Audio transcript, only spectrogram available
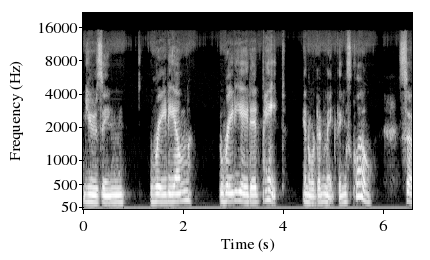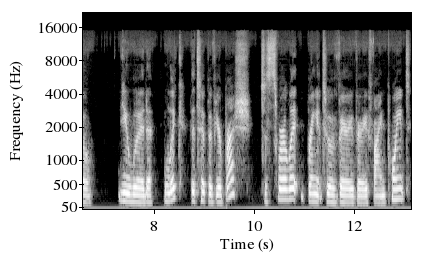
using radium radiated paint in order to make things glow. So you would lick the tip of your brush to swirl it, bring it to a very, very fine point,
